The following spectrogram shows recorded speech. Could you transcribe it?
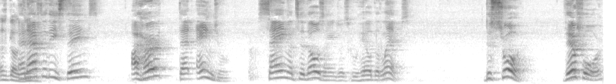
Let's go. And Deacon. after these things, I heard that angel saying unto those angels who held the lamps, Destroy, therefore,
